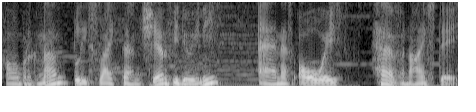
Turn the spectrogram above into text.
Kalau berkenan, please like dan share video ini. And as always, have a nice day.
